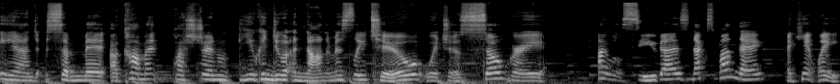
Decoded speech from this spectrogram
and submit a comment question. You can do it anonymously too, which is so great. I will see you guys next Monday. I can't wait.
